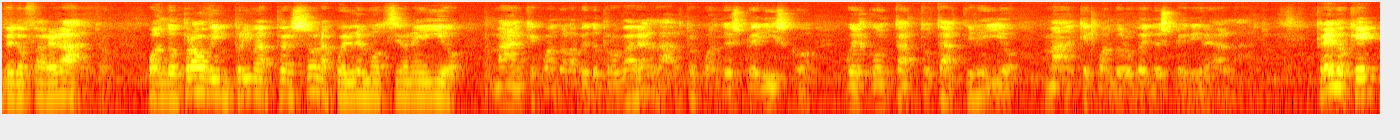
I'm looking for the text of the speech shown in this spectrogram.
vedo fare l'altro, quando provo in prima persona quell'emozione io, ma anche quando la vedo provare all'altro, quando esperisco quel contatto tattile io, ma anche quando lo vedo esperire all'altro. Credo che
